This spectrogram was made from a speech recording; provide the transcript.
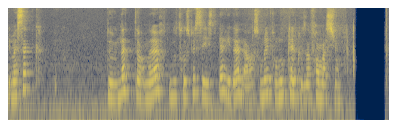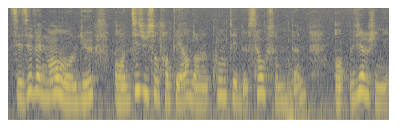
Les massacres de Nat Turner, notre spécialiste Eridan a rassemblé pour nous quelques informations. Ces événements ont lieu en 1831 dans le comté de Southampton, en Virginie,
